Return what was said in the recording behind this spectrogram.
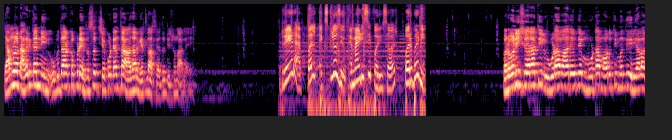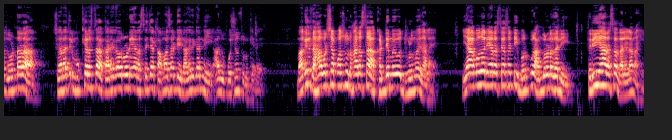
त्यामुळं नागरिकांनी उबदार कपडे तसंच शेकोट्यांचा आधार घेतला असल्याचं दिसून आलंय. रेड ॲपल एक्सक्लुझिव्ह एमआयडीसी परिसर परभणी. परभणी शहरातील उघडा महादेव ते मोठा मारुती मंदिर याला जोडणारा शहरातील मुख्य रस्ता कारेगाव रोड या रस्त्याच्या कामासाठी नागरिकांनी आज उपोषण सुरू केलंय. मागील दहा वर्षापासून हा रस्ता खड्डेमय व धूळमय झाला आहे या अगोदर या रस्त्यासाठी भरपूर आंदोलनं झाली तरीही हा रस्ता झालेला नाही.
